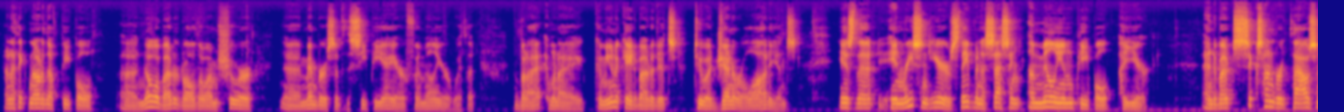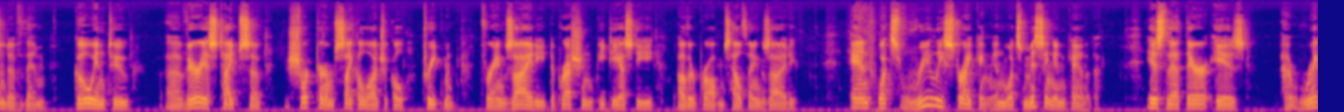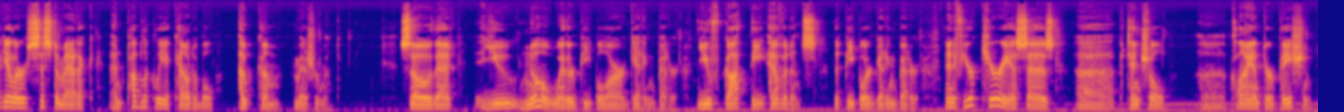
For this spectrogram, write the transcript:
and I think not enough people uh, know about it, although I'm sure uh, members of the CPA are familiar with it. But I, when I communicate about it, it's to a general audience. Is that in recent years, they've been assessing a million people a year, and about 600,000 of them go into uh, various types of short term psychological treatment for anxiety, depression, PTSD, other problems, health anxiety. And what's really striking and what's missing in Canada is that there is a regular, systematic, and publicly accountable outcome measurement so that you know whether people are getting better. You've got the evidence that people are getting better. And if you're curious as a potential uh, client or patient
